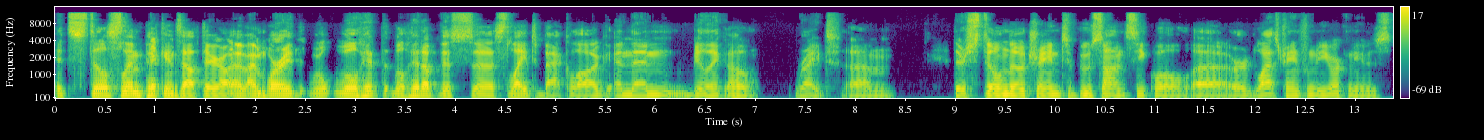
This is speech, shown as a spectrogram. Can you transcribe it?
It's still slim pickings out there. I, I'm worried we'll we'll hit we'll hit up this uh, slight backlog and then be like, oh, right. Um, there's still no Train to Busan sequel uh, or Last Train from New York news.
